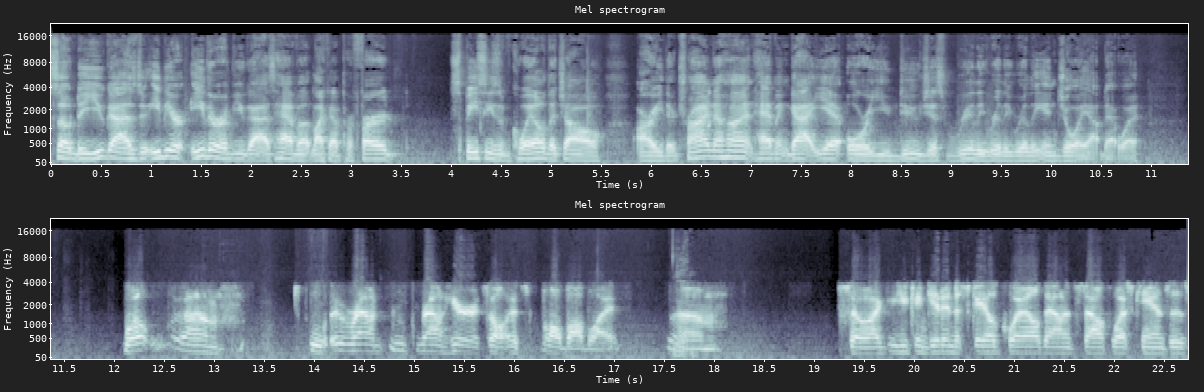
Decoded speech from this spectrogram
So do you guys do either either of you guys have a like a preferred species of quail that y'all are either trying to hunt, haven't got yet, or you do just really, really, really enjoy out that way? well um, around around here. It's all it's all bob white. Um, so I, you can get into scaled quail down in southwest Kansas.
